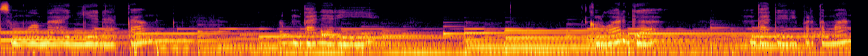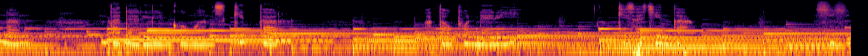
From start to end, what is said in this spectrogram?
semua bahagia datang entah dari keluarga entah dari pertemanan, entah dari lingkungan sekitar, ataupun dari kisah cinta.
